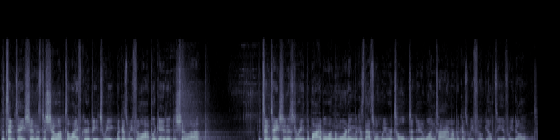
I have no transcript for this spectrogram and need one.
The temptation is to show up to life group each week because we feel obligated to show up. The temptation is to read the Bible in the morning because that's what we were told to do one time or because we feel guilty if we don't.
